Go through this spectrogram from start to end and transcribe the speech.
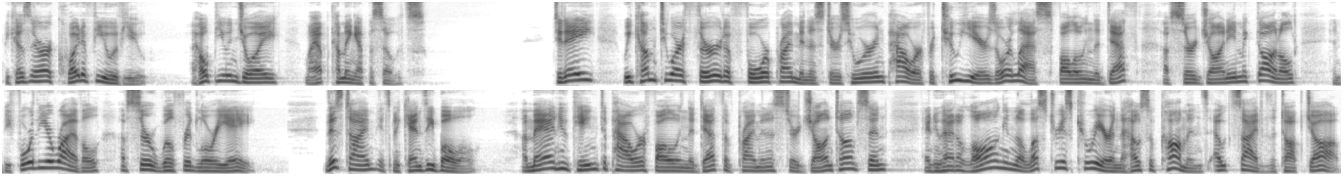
because there are quite a few of you. I hope you enjoy my upcoming episodes. Today, we come to our third of four prime ministers who were in power for two years or less following the death of Sir John A. Macdonald and before the arrival of Sir Wilfrid Laurier. This time, it's Mackenzie Bowell, a man who came to power following the death of Prime Minister John Thompson and who had a long and illustrious career in the House of Commons outside of the top job.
